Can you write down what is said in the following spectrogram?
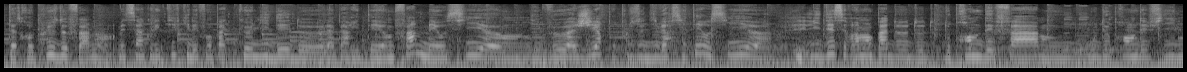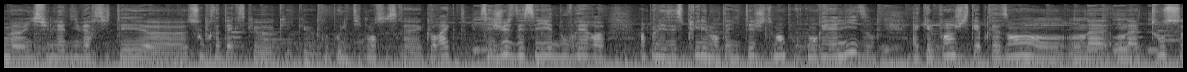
peut-être plus de femmes. Mais c'est un collectif qui défend pas que l'idée de la parité homme-femme, mais aussi euh, il veut agir pour plus de diversité aussi. Euh. L'idée, c'est vraiment pas de, prendre des femmes ou, de prendre des films issus de la diversité euh, sous prétexte que, politiquement ce serait correct. C'est juste d'essayer d'ouvrir un peu les esprits, les mentalités, justement pour qu'on réalise à quel point jusqu'à présent on a tous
